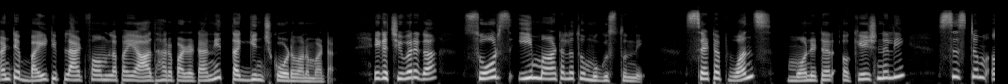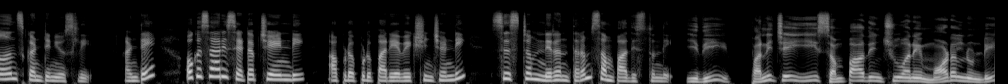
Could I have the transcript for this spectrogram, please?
అంటే బయటి ప్లాట్ఫామ్లపై ఆధారపడటాన్ని తగ్గించుకోవడం అనమాట ఇక చివరగా సోర్స్ ఈ మాటలతో ముగుస్తుంది. Setup once monitor occasionally system earns continuously. అంటే ఒకసారి సెటప్ చేయండి అప్పుడప్పుడు పర్యవేక్షించండి సిస్టమ్ నిరంతరం సంపాదిస్తుంది. ఇది పనిచేయి సంపాదించు అనే మోడల్ నుండి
